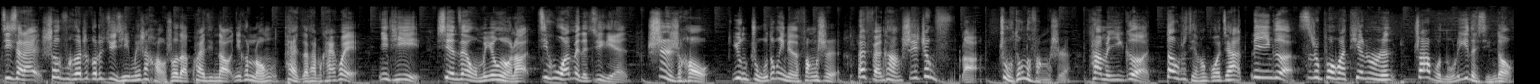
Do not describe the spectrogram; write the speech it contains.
接下来收复和之国的剧情没啥好说的，快进到你和龙、泰格他们开会。你提议，现在我们拥有了几乎完美的据点，是时候用主动一点的方式来反抗世界政府了。主动的方式，他们一个到处解放国家，另一个四处破坏天龙人抓捕奴隶的行动，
